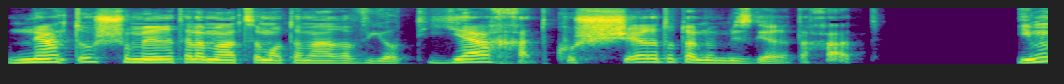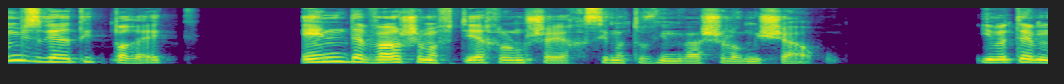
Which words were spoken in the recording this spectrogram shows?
נאט"ו שומרת על המעצמות המערביות יחד, קושרת אותן במסגרת אחת. אם המסגרת תתפרק, אין דבר שמבטיח לנו שהיחסים הטובים והשלום יישארו. אם אתם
